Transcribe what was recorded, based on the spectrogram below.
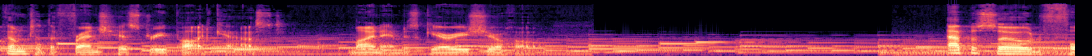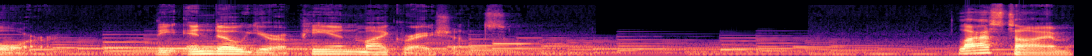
Welcome to the French History Podcast. My name is Gary Girod. Episode 4 The Indo European Migrations. Last time,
